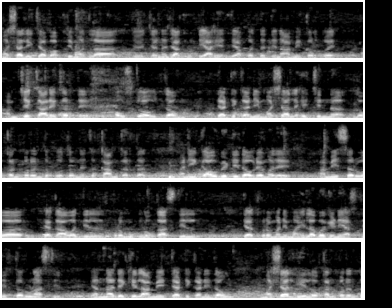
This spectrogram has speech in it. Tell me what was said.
मशालीच्या बाबतीमधला जे जनजागृती आहे त्या पद्धतीनं आम्ही करतो आहे आमचे कार्यकर्ते हाऊस टू हाऊस जाऊन त्या ठिकाणी मशाल हे चिन्ह लोकांपर्यंत पोहोचवण्याचं काम करतात. आणि गावभेटी दौऱ्यामध्ये आम्ही सर्व त्या गावातील प्रमुख लोक असतील त्याचप्रमाणे महिला भगिनी असतील तरुण असतील यांना देखील आम्ही त्या ठिकाणी जाऊन मशाल ही लोकांपर्यंत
